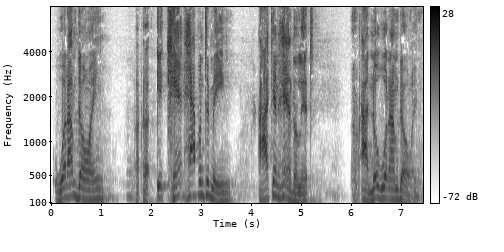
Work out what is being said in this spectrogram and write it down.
what I'm doing. Uh, uh it can't happen to me. I can handle it. I know what I'm doing.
